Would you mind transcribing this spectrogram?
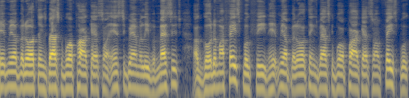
Hit me up at All Things Basketball Podcast on Instagram and leave a message, or go to my Facebook feed and hit me up at All Things Basketball Podcast on Facebook.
